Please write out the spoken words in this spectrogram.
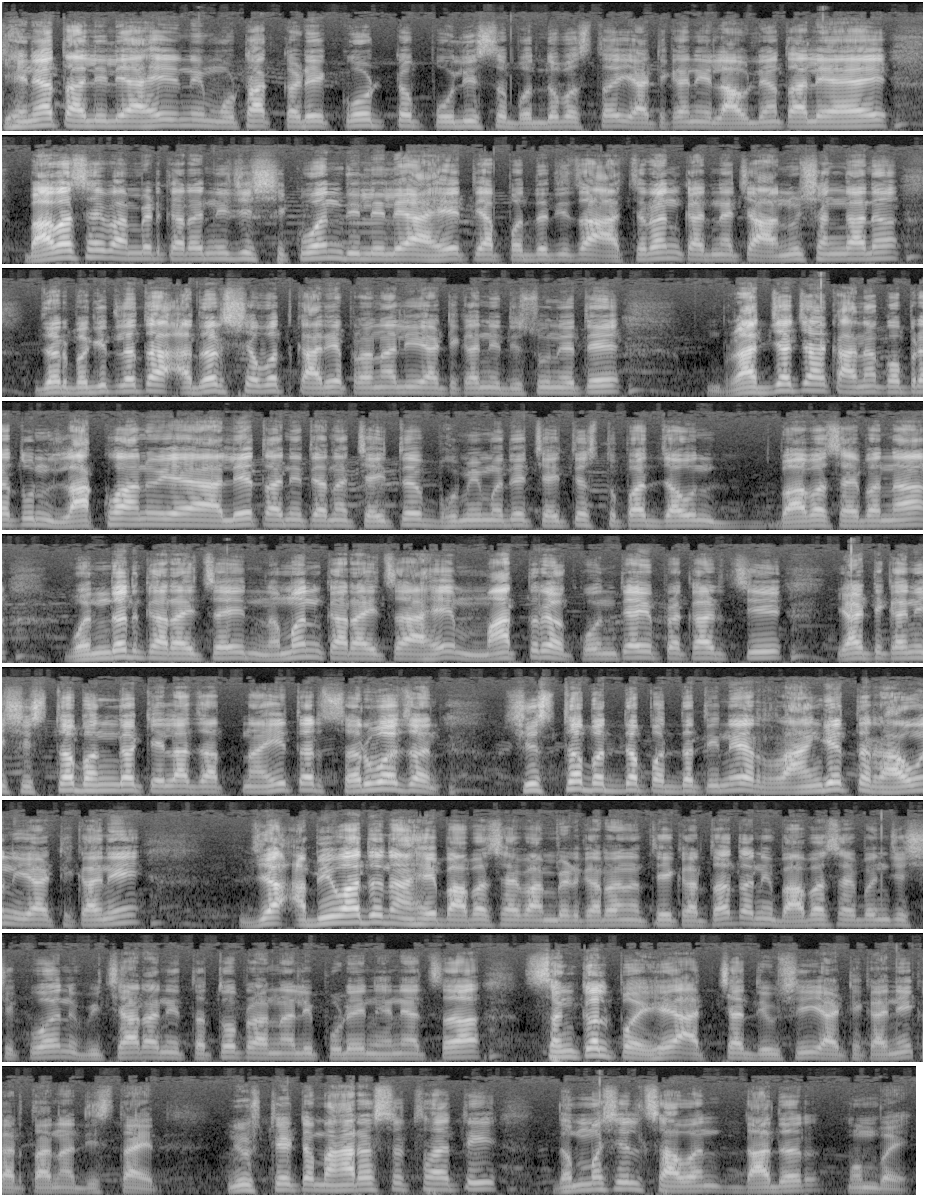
घेण्यात आलेली आहे आणि मोठा कडेकोट पोलीस बंदोबस्त या ठिकाणी लावण्यात आले आहे. बाबासाहेब आंबेडकरांनी जी शिकवण दिलेली आहे त्या पद्धतीचं आचरण करण्याच्या अनुषंगानं जर बघितलं तर आदर्शवत कार्यप्रणाली या ठिकाणी दिसून येते. राज्याच्या कानाकोपऱ्यातून लाखो अनुयायी आलेत आणि त्यांना चैत्यभूमीमध्ये चैत्यस्तूपात जाऊन बाबासाहेबांना वंदन करायचं आहे नमन करायचं आहे. मात्र कोणत्याही प्रकारची या ठिकाणी शिस्तभंग केला जात नाही. तर सर्वजण शिस्तबद्ध पद्धतीने रांगेत राहून या ठिकाणी जे अभिवादन आहे बाबासाहेब आंबेडकरांना ते करतात आणि बाबासाहेबांची शिकवण विचार आणि तत्वप्रणाली पुढे नेण्याचा संकल्प हे आजच्या दिवशी या ठिकाणी करताना दिसत आहेत न्यूज स्टेट महाराष्ट्रासाठी धम्मशील सावंत दादर मुंबई.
